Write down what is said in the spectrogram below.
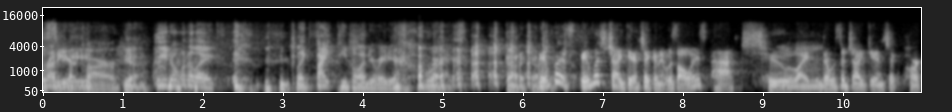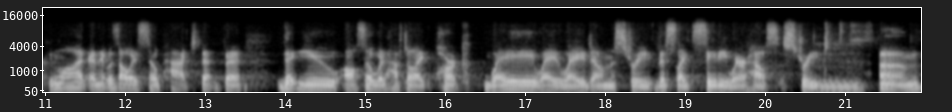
little run to your car. Yeah. But you don't want to like like fight people on your way to your car. Right. Got it. Got it. It was it was gigantic and it was always packed too. Like Mhm. there was a gigantic parking lot and it was always so packed that the that you also would have to like park way way way down the street this like seedy warehouse street Mm, um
